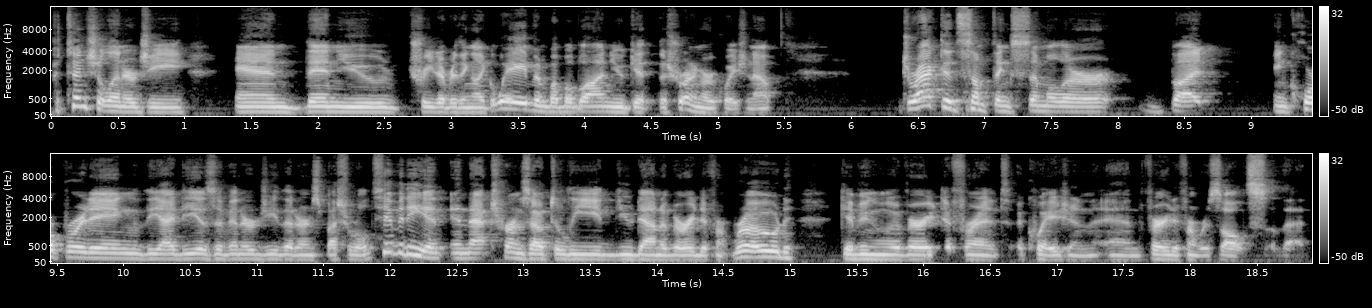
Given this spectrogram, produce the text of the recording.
potential energy, and then you treat everything like a wave and blah blah blah, and you get the Schrodinger equation out. Dirac did something similar, but incorporating the ideas of energy that are in special relativity, and, and, that turns out to lead you down a very different road, giving you a very different equation and very different results of that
